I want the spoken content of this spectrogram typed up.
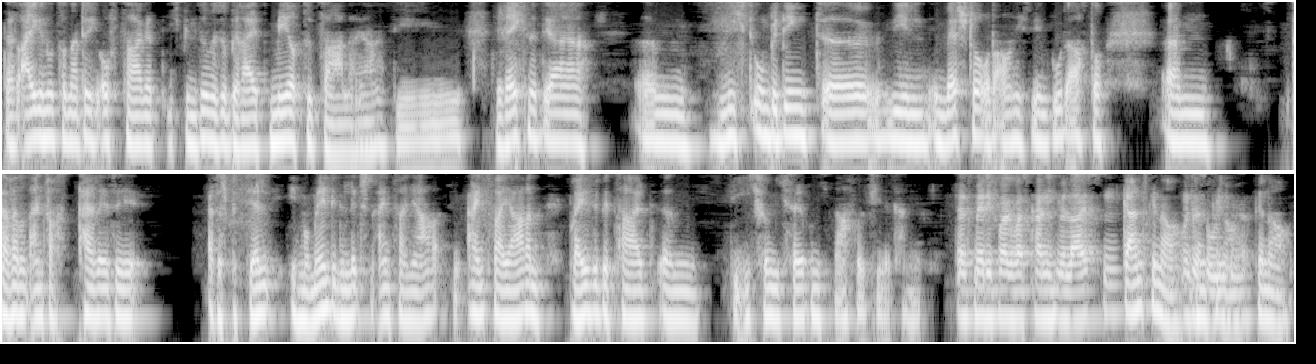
dass Eigennutzer natürlich oft sagen, ich bin sowieso bereit, mehr zu zahlen. Ja. Die rechnet ja ähm, nicht unbedingt äh, wie ein Investor oder auch nicht wie ein Gutachter. Ähm, da werden einfach teilweise, also speziell im Moment in den letzten ein, zwei, Jahren, ein, zwei Jahren Preise bezahlt, ähm, die ich für mich selber nicht nachvollziehen kann. Da ist mehr die Frage, was kann ich mir leisten? Ganz genau. Und das ganz genau, mir. genau.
